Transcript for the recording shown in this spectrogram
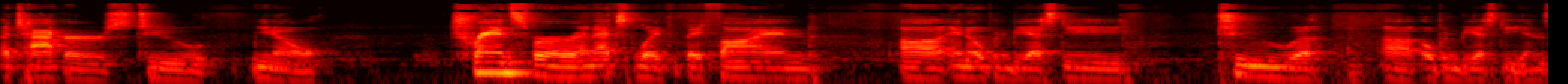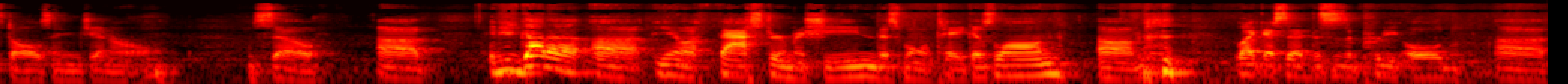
attackers to, you know, transfer an exploit that they find in OpenBSD to uh, OpenBSD installs in general. So uh, if you've got a, a, you know a faster machine, this won't take as long. Um, like I said, this is a pretty old uh,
